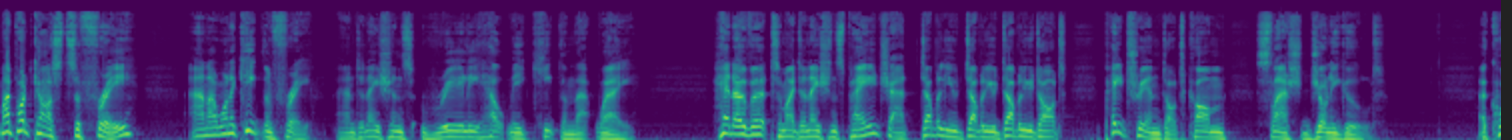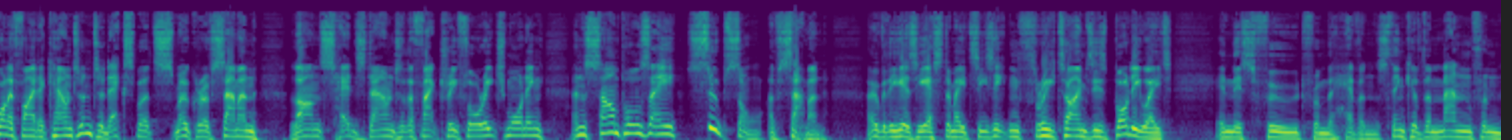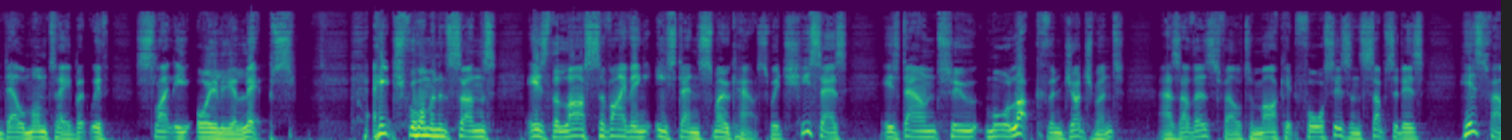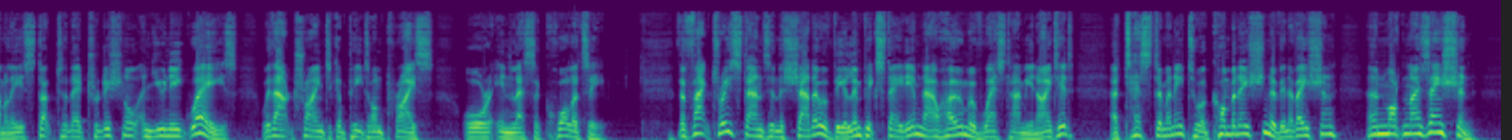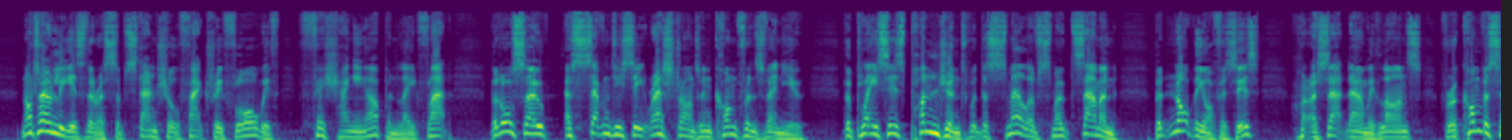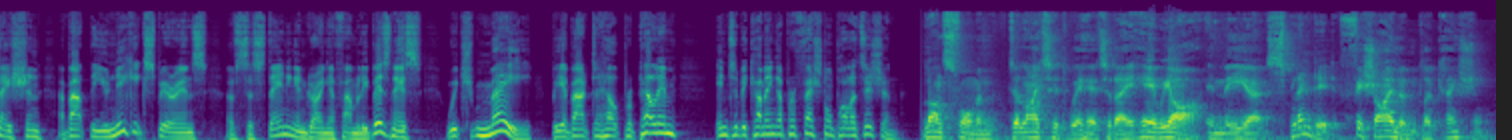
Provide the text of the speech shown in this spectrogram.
My podcasts are free and I want to keep them free, and donations really help me keep them that way. Head over to my donations page at www.patreon.com slash Johnny Gould. A qualified accountant and expert smoker of salmon, Lance heads down to the factory floor each morning and samples a soupçon of salmon. Over the years, he estimates he's eaten three times his body weight in this food from the heavens. Think of the man from Del Monte, but with slightly oilier lips. H. Forman and Sons is the last surviving East End smokehouse, which he says is down to more luck than judgment. As others fell to market forces and subsidies, his family stuck to their traditional and unique ways without trying to compete on price or in lesser quality. The factory stands in the shadow of the Olympic Stadium, now home of West Ham United, a testimony to a combination of innovation and modernisation. Not only is there a substantial factory floor with fish hanging up and laid flat, but also a 70 seat restaurant and conference venue. The place is pungent with the smell of smoked salmon, but not the offices, where I sat down with Lance for a conversation about the unique experience of sustaining and growing a family business, which may be about to help propel him into becoming a professional politician. Lance Forman, delighted we're here today. Here we are in the uh, splendid Fish Island location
